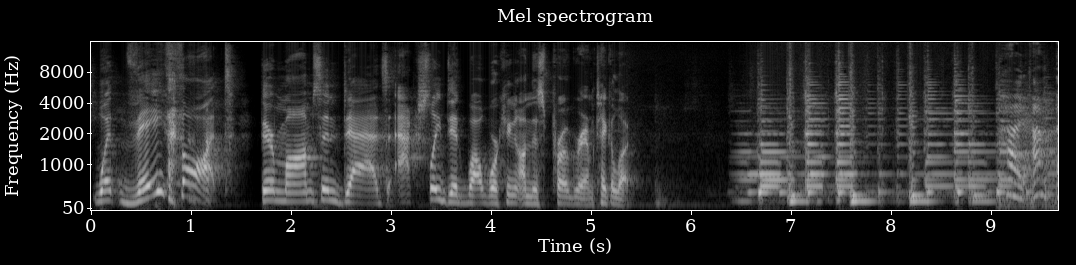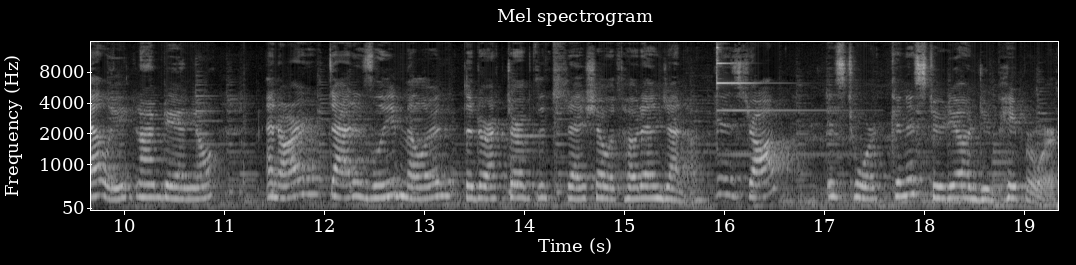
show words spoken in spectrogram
what they thought their moms and dads actually did while working on this program. Take a look. Hi, I'm Ellie. And I'm Daniel. And our dad is Lee Miller, the director of the Today Show with Hoda and Jenna. His job is to work in a studio and do paperwork.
